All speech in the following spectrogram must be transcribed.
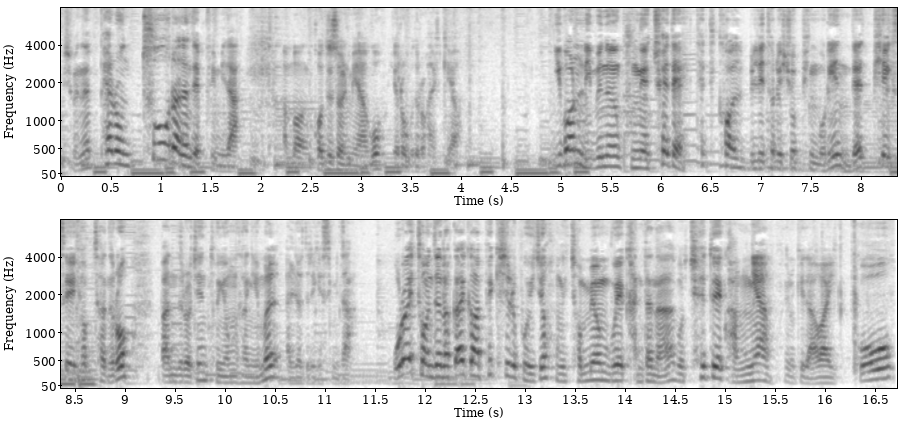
보시면은 페론 2라는 제품입니다. 한번 거두절미하고 열어보도록 할게요. 이번 리뷰는 국내 최대 택티컬 밀리터리 쇼핑몰인 넷PX의 협찬으로 만들어진 동영상임을 알려드리겠습니다. 오라이트 언제나 깔끔한 패키지를 보이죠? 전면부에 간단한 뭐 최대 광량 이렇게 나와 있고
